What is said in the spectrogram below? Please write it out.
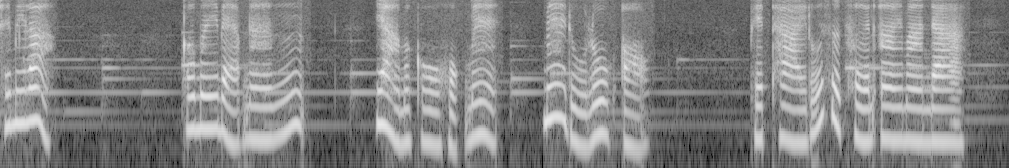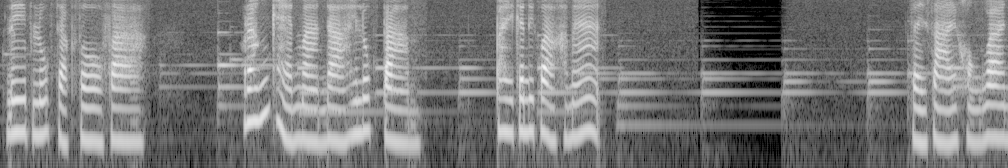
ใช่ไหมล่ะ ก็ไม่แบบนั้น อย่ามาโกหกแม่ แม่ดูลูกออก เพชรทายรู้สึกเขินอายมารดา รีบลุกจากโซฟารั้งแขนมารดาให้ลูกตาม ไปกันดีกว่าค่ะแม่ ใจสายของวัน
